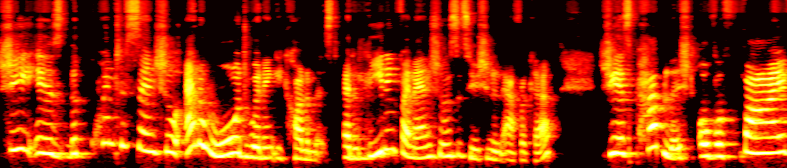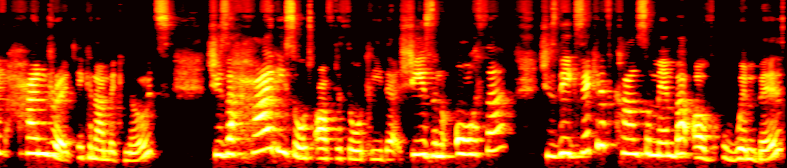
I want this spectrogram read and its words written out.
She is the quintessential and award winning economist at a leading financial institution in Africa. She has published over 500 economic notes. She's a highly sought after thought leader. She's an author. She's the executive council member of WIMBIZ.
